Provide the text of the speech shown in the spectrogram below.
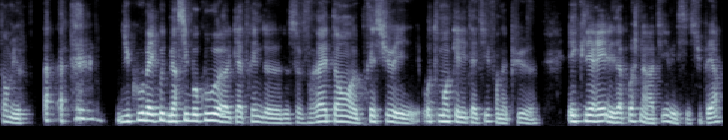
Tant mieux. du coup, bah, écoute, merci beaucoup, Catherine, de, ce vrai temps précieux et hautement qualitatif. On a pu éclairer les approches narratives et c'est super.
